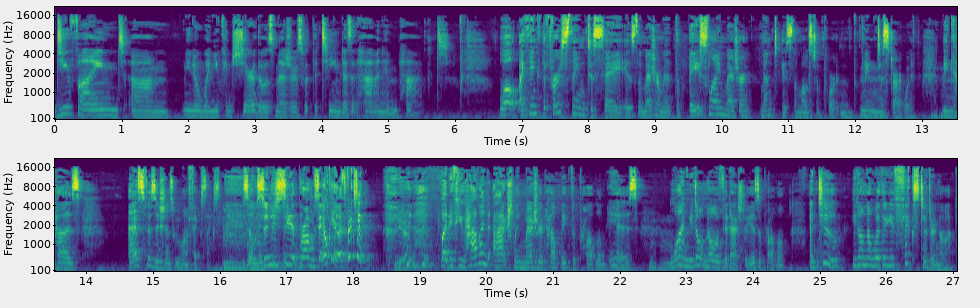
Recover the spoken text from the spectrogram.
Do you find um, you know when you can share those measures with the team, does it have an impact? Well, I think the first thing to say is the measurement, the baseline measurement is the most important thing mm. to start with mm-hmm. because as physicians, we want to fix things. Mm. So as soon as you see a problem, say, okay, let's fix it. Yeah. but if you haven't actually measured how big the problem is, mm-hmm. one, you don't know if it actually is a problem. And two, you don't know whether you've fixed it or not.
